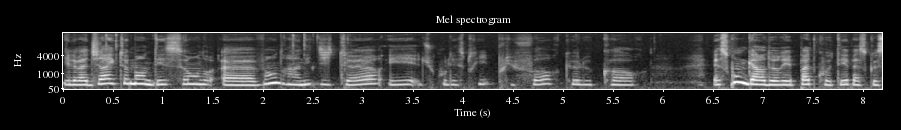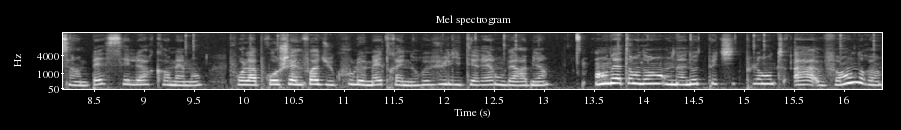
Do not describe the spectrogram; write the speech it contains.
Il va directement descendre, euh, vendre à un éditeur et du coup l'esprit plus fort que le corps. Est-ce qu'on ne garderait pas de côté parce que c'est un best-seller quand même hein? Pour la prochaine fois, du coup, le mettre à une revue littéraire, on verra bien. En attendant, on a notre petite plante à vendre.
